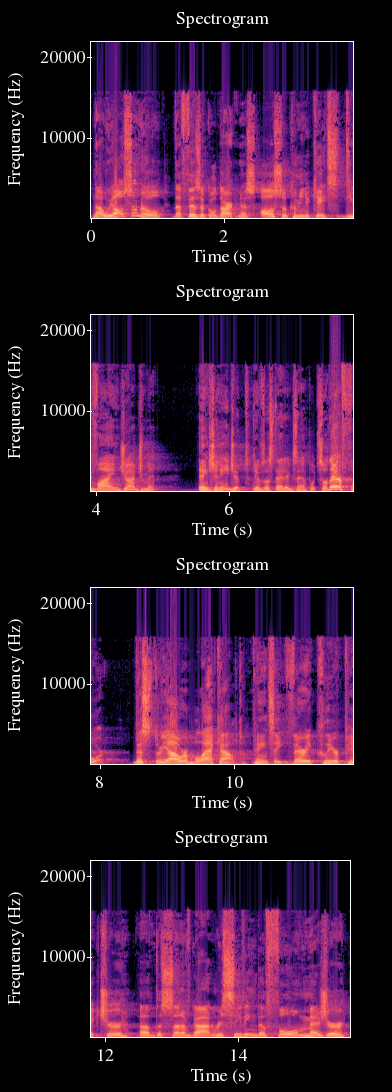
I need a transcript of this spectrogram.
Now, we also know that physical darkness also communicates divine judgment. Ancient Egypt gives us that example. So therefore, this three hour blackout paints a very clear picture of the Son of God receiving the full measure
